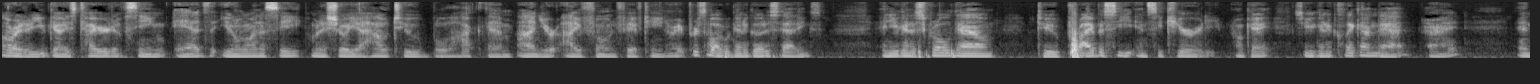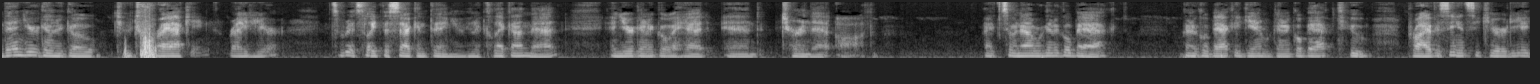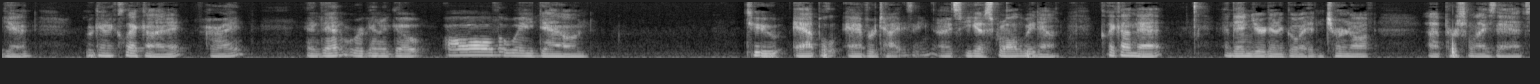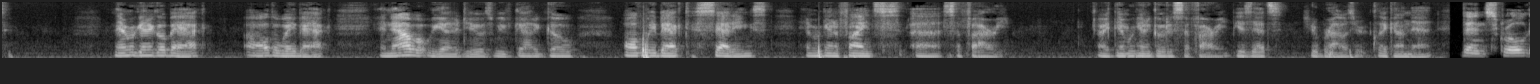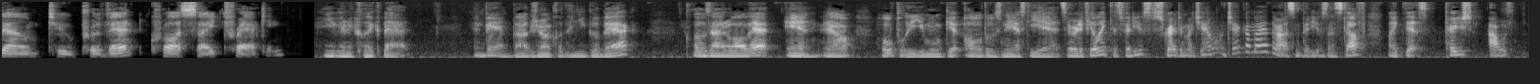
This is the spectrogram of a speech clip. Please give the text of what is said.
All right, are you guys tired of seeing ads that you don't want to see? I'm going to show you how to block them on your iPhone 15. All right, first of all, we're going to go to settings and you're going to scroll down to privacy and security. Okay, so you're going to click on that. All right, and then you're going to go to tracking right here. It's, it's like the second thing. You're going to click on that and you're going to go ahead and turn that off. All right, so now we're going to go back. We're going to go back again. We're going to go back to privacy and security again. We're going to click on it, all right? And then we're going to go all the way down to Apple advertising. All right, so you got to scroll all the way down. Click on that, and then you're going to go ahead and turn off uh, personalized ads. Then we're going to go back, all the way back. And now what we got to do is we've got to go all the way back to settings, and we're going to find uh, Safari. All right, then we're going to go to Safari because that's your browser. Click on that. Then scroll down to prevent cross-site tracking. And you're going to click that. And bam, Bob's your uncle. Then you go back, close out all that, and now hopefully you won't get all those nasty ads. All right, if you like this video, subscribe to my channel and check out my other awesome videos on stuff like this. Peace out.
